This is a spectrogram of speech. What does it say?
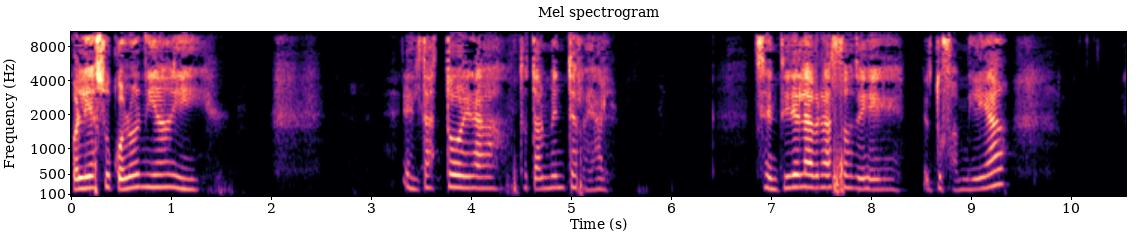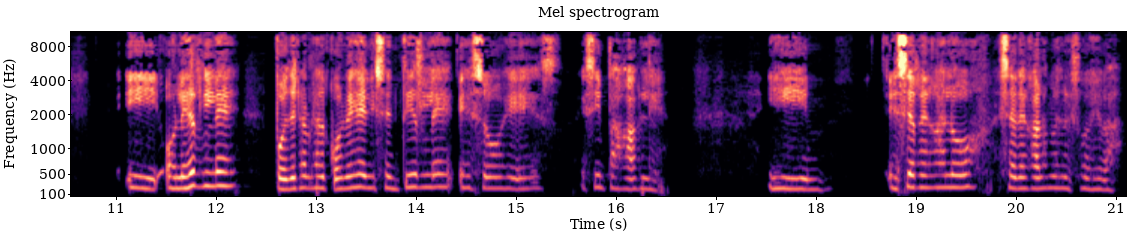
olía su colonia y el tacto era totalmente real. Sentir el abrazo de, de tu familiar y olerle, poder hablar con él y sentirle, eso es, es impagable. Y ese regalo, ese regalo me lo hizo Eva.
